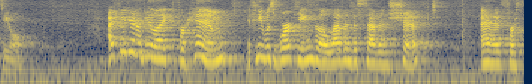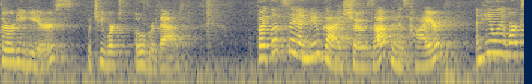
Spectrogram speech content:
Steel. I figured it would be like for him, if he was working the 11 to 7 shift and for 30 years, which he worked over that. But let's say a new guy shows up and is hired, and he only works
